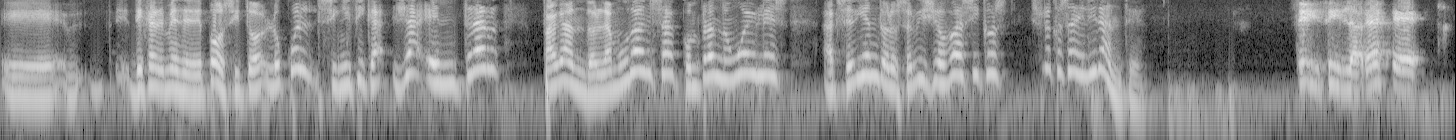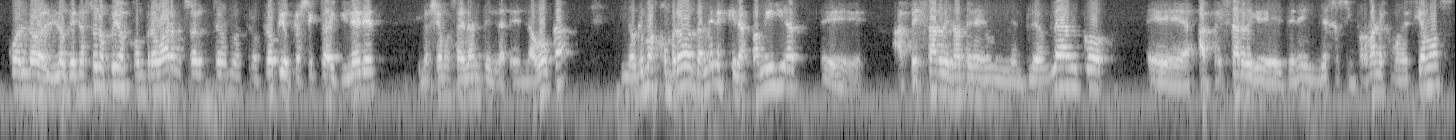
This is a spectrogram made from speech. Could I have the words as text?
eh, dejar el mes de depósito, lo cual significa ya entrar pagando la mudanza, comprando muebles, accediendo a los servicios básicos, es una cosa delirante. Sí, sí, la verdad es que cuando lo que nosotros pudimos comprobar, nosotros tenemos nuestro propio proyecto de alquileres y lo llevamos adelante en la boca, lo que hemos comprobado también es que las familias, eh, a pesar de no tener un empleo en blanco, eh, a pesar de que tener ingresos informales, como decíamos,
